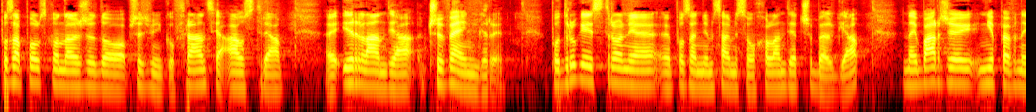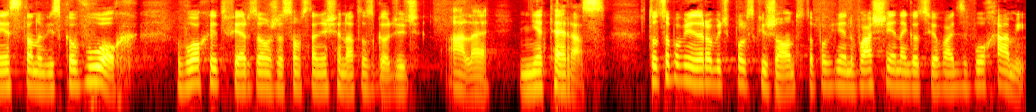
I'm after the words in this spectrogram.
Poza Polską należy do przeciwników Francja, Austria, e, Irlandia czy Węgry. Po drugiej stronie, poza Niemcami, są Holandia czy Belgia. Najbardziej niepewne jest stanowisko Włoch. Włochy twierdzą, że są w stanie się na to zgodzić, ale nie teraz. To, co powinien robić polski rząd, to powinien właśnie negocjować z Włochami.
